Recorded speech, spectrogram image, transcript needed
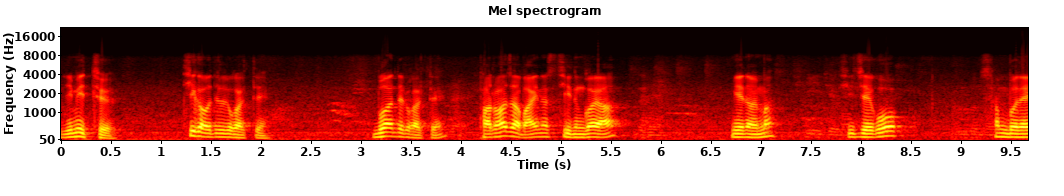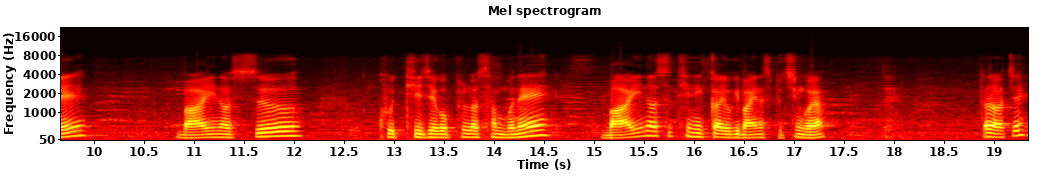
리미트 t가 어디로 갈 때? 무한대로 갈 때 바로 하자 마이너스 t 는 거야 얘는 얼마? t제곱 3분의 1 마이너스 9t제곱 플러스 3분의 마이너스 t니까 여기 마이너스 붙인 거야 따라왔지?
